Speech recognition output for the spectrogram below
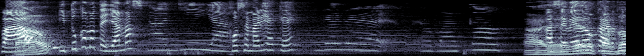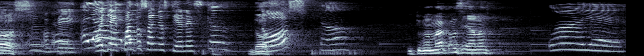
Pau. Pau. ¿Y tú cómo te llamas? María, José María, ¿qué? Ah, Acevedo Cardos. Ok. Oye, ¿cuántos años tienes? Dos. ¿Dos? ¿Y tu mamá cómo se llama? oye,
